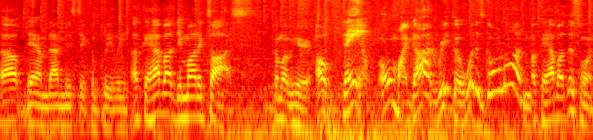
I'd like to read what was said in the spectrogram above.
Oh, damn, that missed it completely. Okay, how about demonic toss? Come over here. Oh, damn. Oh my God, Rika, what is going on? Okay, how about this one?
